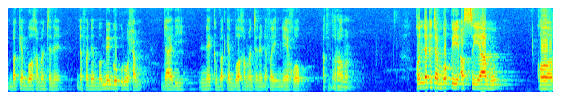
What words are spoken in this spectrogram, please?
bakken boo xamante ne dafa dem ba méngook ruuxam daal di nekk bakken boo xamante ne dafay neexoog ak boroomam kon ndekete mbokk yi as-siyaamu koor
